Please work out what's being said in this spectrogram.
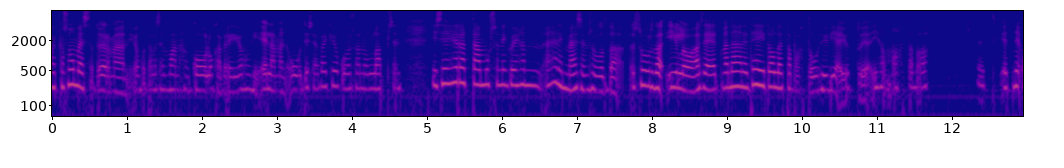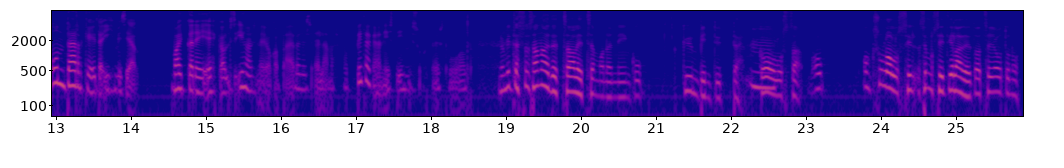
vaikka somessa törmään jonkun tällaisen vanhan koulukaverin johonkin elämän uutiseen, vaikka joku on saanut lapsen, niin se herättää musta niinku ihan äärimmäisen suurta, suurta iloa se, että mä näen, että hei, tolle tapahtuu hyviä juttuja, ihan mahtavaa. Että et ne on tärkeitä ihmisiä, vaikka ne ei ehkä olisi ihan siinä jokapäiväisessä elämässä, mutta pitäkää niistä ihmissuhteista huolta. No mitä sä sanoit, että sä olit semmoinen niinku kympin tyttö mm. koulussa. On, onko sulla ollut semmoisia tilanteita, että sä joutunut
